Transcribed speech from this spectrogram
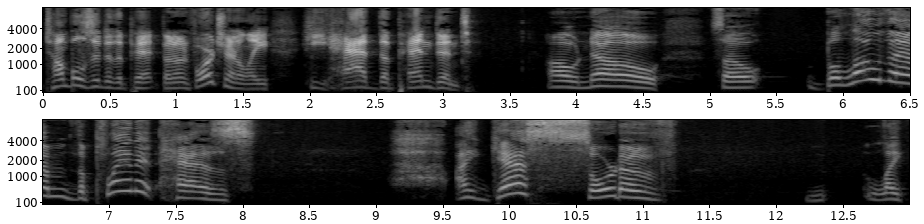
tumbles into the pit, but unfortunately, he had the pendant. oh no. So below them, the planet has, I guess, sort of like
